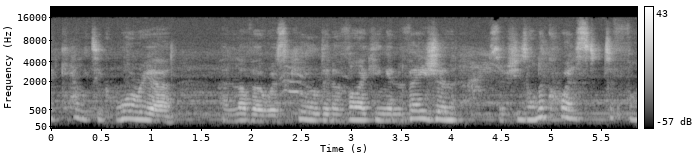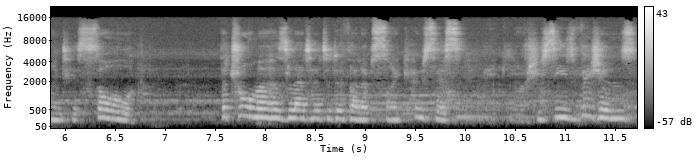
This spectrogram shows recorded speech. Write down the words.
a Celtic warrior. Her lover was killed in a Viking invasion, so she's on a quest to find his soul. The trauma has led her to develop psychosis. Now she sees visions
